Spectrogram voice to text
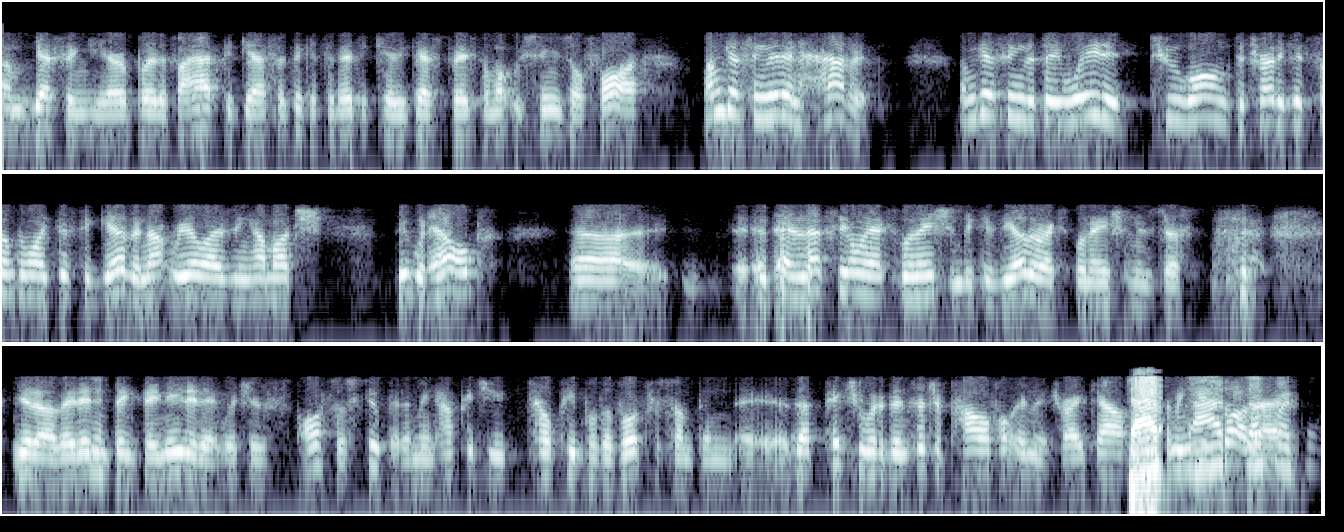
I'm guessing here, but if I had to guess, I think it's an educated guess based on what we've seen so far. I'm guessing they didn't have it. I'm guessing that they waited too long to try to get something like this together, not realizing how much it would help. Uh, and that's the only explanation because the other explanation is just you know they didn't think they needed it, which is also stupid. I mean, how could you tell people to vote for something? Uh, that picture would have been such a powerful image, right, Cal? That, I mean, you that, saw that's that. My point.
